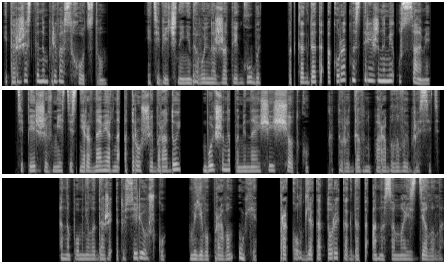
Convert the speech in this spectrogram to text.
и торжественным превосходством, эти вечные недовольно сжатые губы под когда-то аккуратно стриженными усами, теперь же вместе с неравномерно отросшей бородой, больше напоминающей щетку, которую давно пора было выбросить. Она помнила даже эту сережку в его правом ухе, прокол для которой когда-то она сама и сделала.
